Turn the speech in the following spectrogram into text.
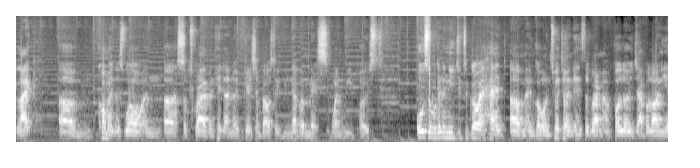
like, um, comment as well, and uh, subscribe and hit that notification bell so you never miss when we post. Also, we're going to need you to go ahead um, and go on Twitter and Instagram and follow Jabulani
